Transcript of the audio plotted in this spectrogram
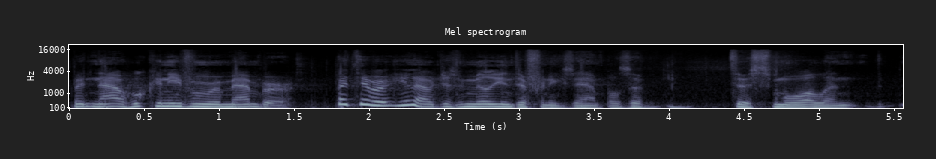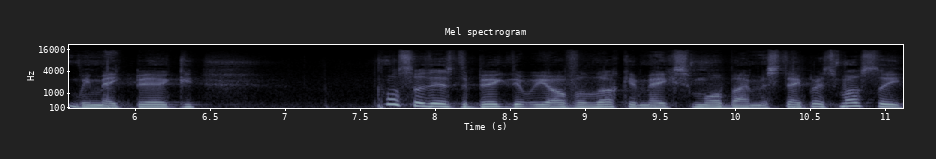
But now, who can even remember? But there were, you know, just a million different examples of the small and we make big. Also, there's the big that we overlook and make small by mistake, but it's mostly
